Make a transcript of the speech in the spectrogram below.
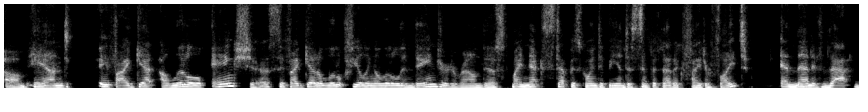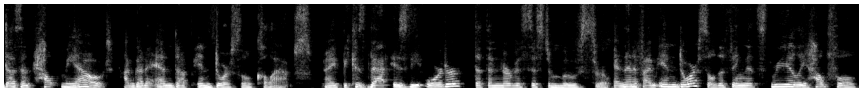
Um, and if I get a little anxious, if I get a little feeling a little endangered around this, my next step is going to be into sympathetic fight or flight. And then if that doesn't help me out, I'm going to end up in dorsal collapse, right? Because that is the order that the nervous system moves through. And then if I'm in dorsal, the thing that's really helpful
